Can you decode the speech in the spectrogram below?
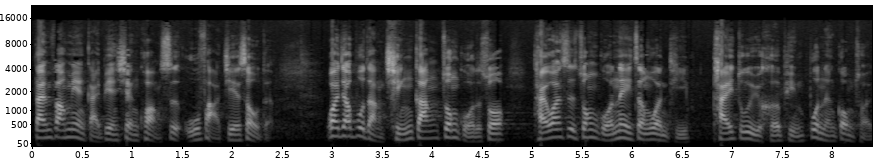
单方面改变现况是无法接受的。外交部长秦刚中国的说，台湾是中国内政问题，台独与和平不能共存。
